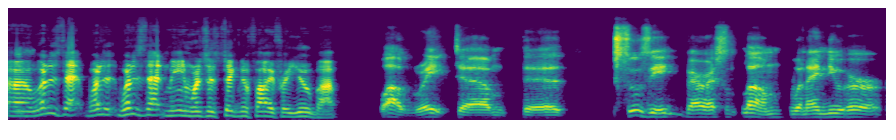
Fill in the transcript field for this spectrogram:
Uh, what does that what is, what does that mean? What does it signify for you, Bob? Wow, great. Um, the Susie Vares Lum, when I knew her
